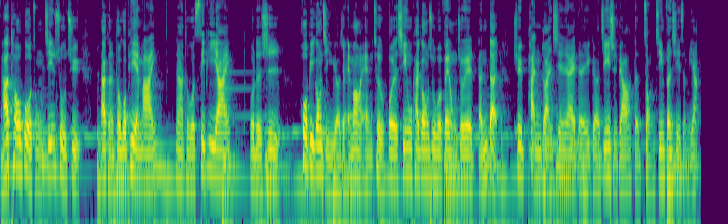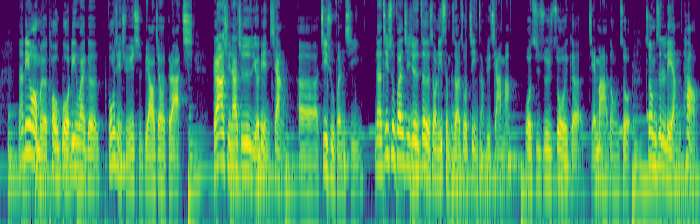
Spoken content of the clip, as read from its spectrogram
它透过总经数据，它可能透过 P M I，那透过 C P I，或者是货币供给余额就 M1 M two 或者新屋开工数或非农就业等等，去判断现在的一个经济指标的总经分析怎么样。那另外我们有透过另外一个风险情绪指标叫做 g r a c h g r a c h 它就是有点像呃技术分析。那技术分析就是这个时候你什么时候做进场去加码，或是去做一个减码的动作。所以我们是两套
